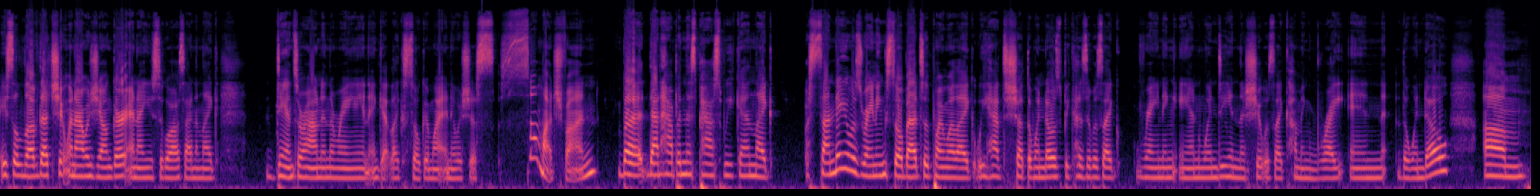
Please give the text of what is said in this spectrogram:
I used to love that shit when I was younger and I used to go outside and like dance around in the rain and get like soaking wet and it was just so much fun. But that happened this past weekend. Like Sunday, it was raining so bad to the point where like we had to shut the windows because it was like raining and windy, and the shit was like coming right in the window. Um,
